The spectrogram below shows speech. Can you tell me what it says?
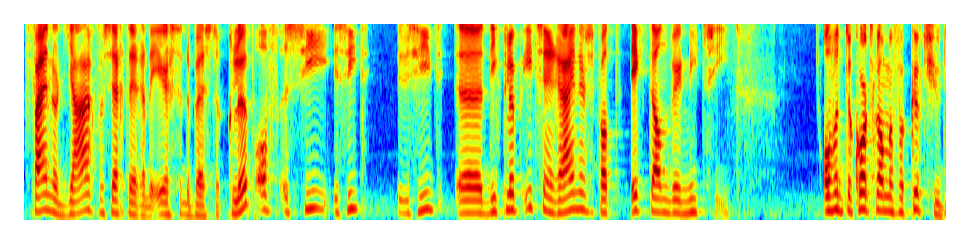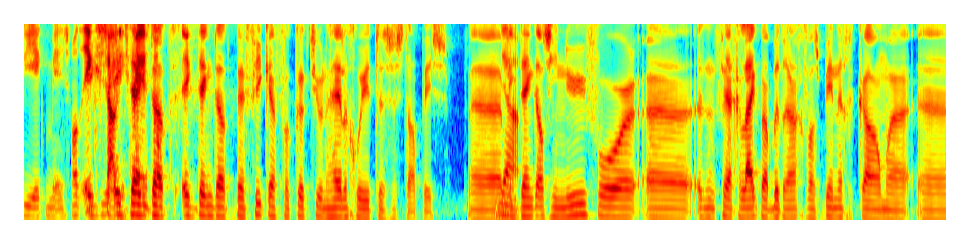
Feyenoord jarig zegt tegen de eerste de beste club? Of zie, ziet, ziet die club iets in Reinders wat ik dan weer niet zie? Of een tekortkomen voor Kukcu die ik mis? Want ik, ik, zou ik, denk dat, ik denk dat Benfica voor Kukcu een hele goede tussenstap is. Eh, Ja. Ik denk als hij nu voor eh, een vergelijkbaar bedrag was binnengekomen eh,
